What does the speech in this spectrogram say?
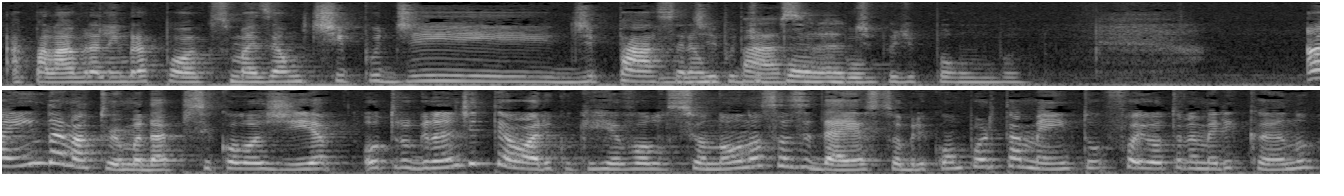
a palavra lembra porcos, mas é um tipo de, de pássaro, de é um tipo pássaro, de pombo. É tipo de pombo. Ainda na turma da psicologia, outro grande teórico que revolucionou nossas ideias sobre comportamento foi outro americano,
